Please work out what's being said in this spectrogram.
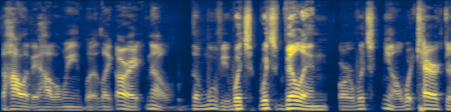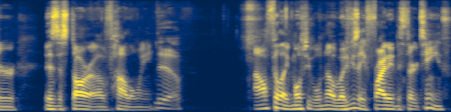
the holiday Halloween, but like all right, no, the movie. Which which villain or which you know what character is the star of Halloween? yeah, I don't feel like most people know. But if you say Friday the Thirteenth,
